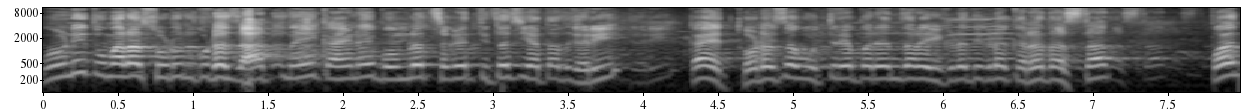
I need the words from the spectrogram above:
कोणी तुम्हाला सोडून कुठं जात नाही काय नाही. बोंबलत सगळे तिथंच येतात घरी. काय थोडंसं उतरेपर्यंत जरा इकडं तिकडं करत असतात. पण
